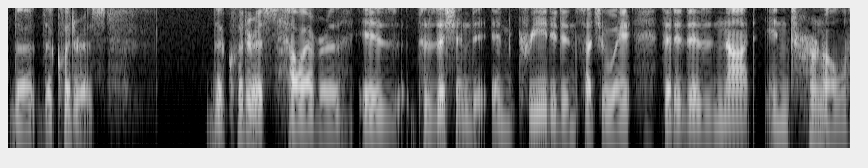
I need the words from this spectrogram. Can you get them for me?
the, the clitoris. The clitoris, however, is positioned and created in such a way that it is not internal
